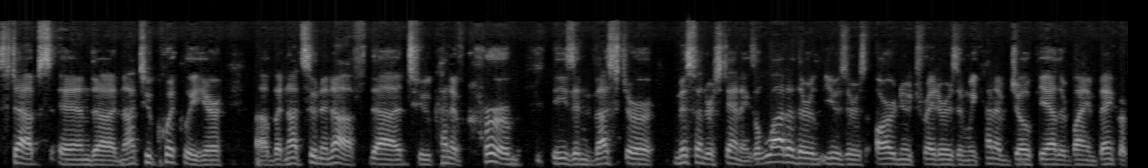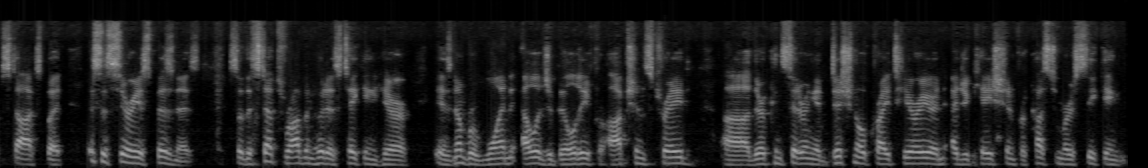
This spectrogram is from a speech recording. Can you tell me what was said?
steps, and uh, not too quickly here, uh, but not soon enough, uh, to kind of curb these investor misunderstandings. A lot of their users are new traders, and we kind of joke, yeah, they're buying bankrupt stocks, but this is serious business. So the steps Robinhood is taking here is number one, eligibility for options trade. Uh, they're considering additional criteria and education for customers seeking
